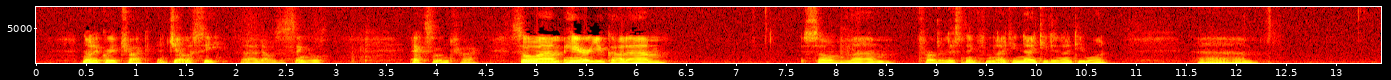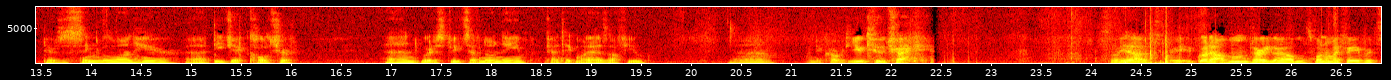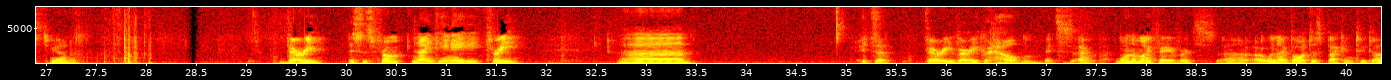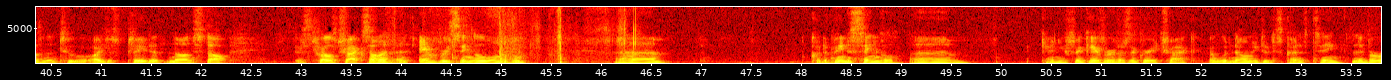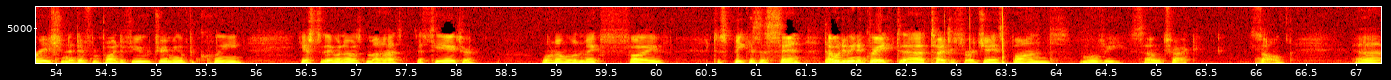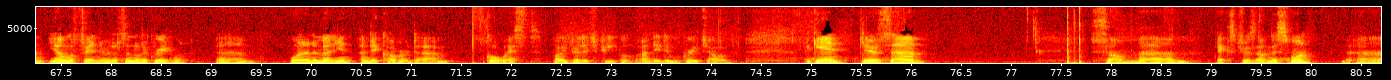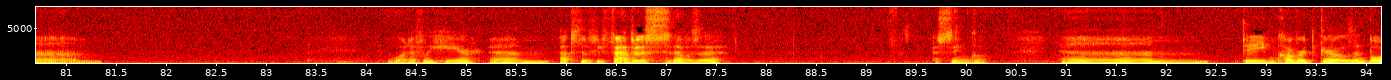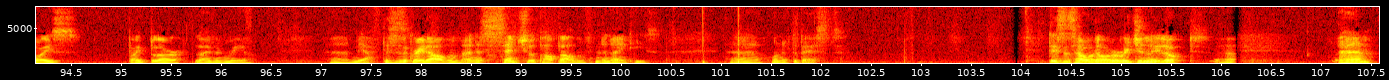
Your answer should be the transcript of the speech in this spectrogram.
not a great track. And Jealousy, uh, that was a single. Excellent track. So um, here you've got um, some um, further listening from 1990 to 91. Um, there's a single on here, uh, DJ Culture, and Where the Streets Have No Name. Can't take my eyes off you. Um, the U2 track. So yeah, that's a great, good album, very good album. It's one of my favourites, to be honest. Very. This is from 1983. Um, it's a very, very good album. It's uh, one of my favourites. Uh, when I bought this back in 2002, I just played it non-stop. There's 12 tracks on it, and every single one of them um, could have been a single. Um, can You Forgive Her? That's a great track. I wouldn't normally do this kind of thing. Liberation, A Different Point of View, Dreaming of the Queen. Yesterday When I Was Mad, The Theatre. One on One Make Five. To Speak as a Sin. That would have been a great uh, title for a James Bond movie soundtrack song. Um, Young Offender, that's another great one. Um, one in a Million. And they covered um, Go West by Village People and they do a great job. Again, there's um, some um, extras on this one. Um, what have we here? Um, absolutely fabulous. That was a a single. Um, they even covered "Girls and Boys" by Blur live in Rio. Um, yeah, this is a great album, an essential pop album from the nineties. Uh, one of the best. This is how it originally looked. Uh, um,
